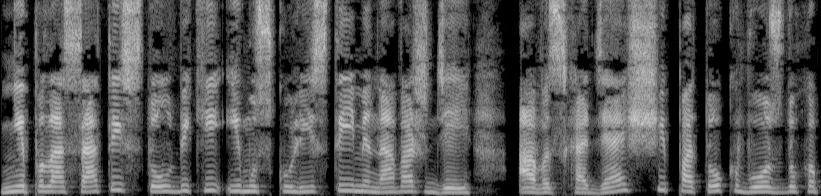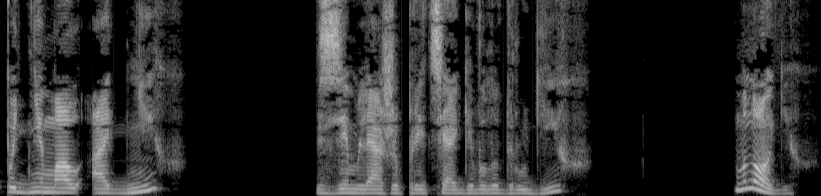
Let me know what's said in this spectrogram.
не полосатые столбики и мускулистые имена вождей, а восходящий поток воздуха поднимал одних, земля же притягивала других, многих.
